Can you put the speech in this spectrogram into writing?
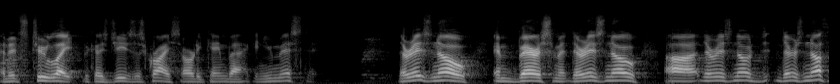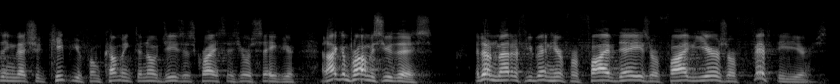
And it's too late because Jesus Christ already came back and you missed it. There is no embarrassment. There is no, uh, there is no, there's nothing that should keep you from coming to know Jesus Christ as your Savior. And I can promise you this it doesn't matter if you've been here for five days or five years or 50 years.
